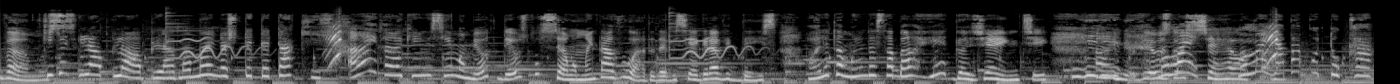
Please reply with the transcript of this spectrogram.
Vamos. O que, que é blá blá blá? Mamãe, nosso tetê tá aqui. Ai, tá aqui em cima. Meu Deus do céu, mamãe tá voada. Deve ser a gravidez. Olha o tamanho dessa barriga, gente. Ai, meu Deus Mamãe, do céu. Mamãe, dá pra cutucar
